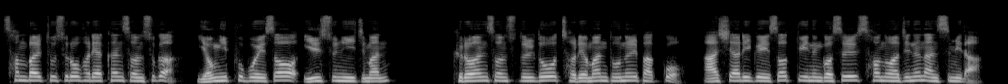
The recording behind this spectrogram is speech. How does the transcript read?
선발 투수로 활약한 선수가 영입 후보에서 1순위이지만 그러한 선수들도 저렴한 돈을 받고 아시아 리그에서 뛰는 것을 선호하지는 않습니다.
